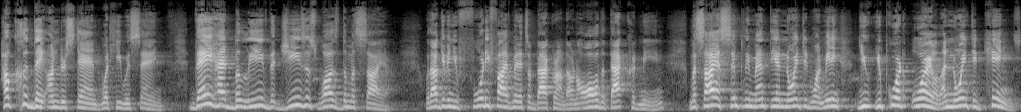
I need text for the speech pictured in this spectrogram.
How could they understand what he was saying? They had believed that Jesus was the Messiah without giving you 45 minutes of background on all that that could mean, Messiah simply meant the anointed one, meaning you, you poured oil, anointed kings.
